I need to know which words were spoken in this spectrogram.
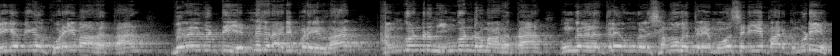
மிக மிக குறைவாகத்தான் விரல் விட்டு எண்ணுகிற அடிப்படையில் தான் அங்கொன்றும் இங்கொன்றுமாகத்தான் உங்களிடத்திலே உங்கள் சமூகத்திலே மோசடியை பார்க்க முடியும்.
